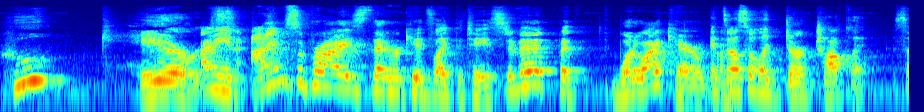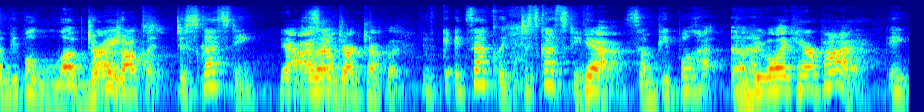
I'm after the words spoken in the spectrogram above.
Who cares? I mean, I'm surprised that her kids like the taste of it, but what do I care? It's also like dark chocolate. Some people love dark Right. chocolate. Disgusting. Yeah, I Some- like dark chocolate. Exactly, disgusting. Yeah. Some people have. Some uh, people like hair pie.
